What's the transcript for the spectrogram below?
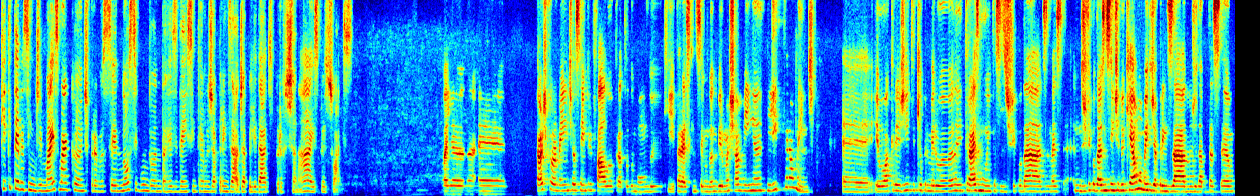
que, que teve assim de mais marcante para você no segundo ano da residência em termos de aprendizado, de habilidades profissionais, pessoais? Olha, Ana, é, particularmente eu sempre falo para todo mundo que parece que no segundo ano vira uma chavinha, literalmente. É, eu acredito que o primeiro ano ele traz muitas essas dificuldades, mas dificuldades no sentido que é um momento de aprendizado, de adaptação.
